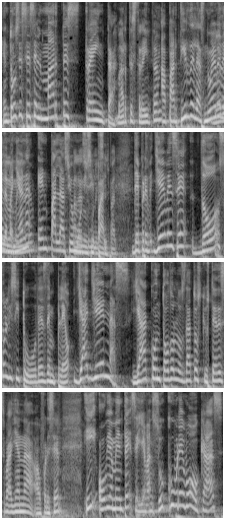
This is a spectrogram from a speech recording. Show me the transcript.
Entonces es el martes 30. Martes 30. A partir de las 9, 9 de, la, de la mañana, mañana, en Palacio, Palacio Municipal. Municipal. De llévense dos solicitudes de empleo ya llenas, ya con todos los datos que ustedes vayan a, a ofrecer. Y obviamente se llevan su cubrebocas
